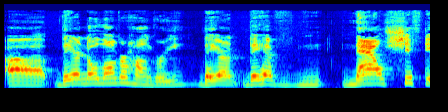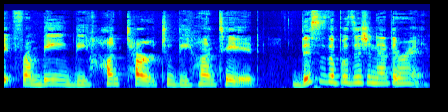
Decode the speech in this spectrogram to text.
uh, they are no longer hungry, they are they have n- now shifted from being the hunter to the hunted. This is the position that they're in.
